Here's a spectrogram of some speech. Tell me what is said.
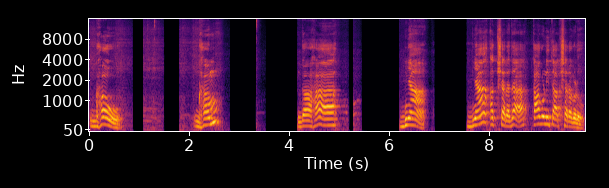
घऊ घम गहा। ಜ್ಞ. ಜ್ಞ ಅಕ್ಷರದ ಕಾಗುಣಿತಾಕ್ಷರಗಳು.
